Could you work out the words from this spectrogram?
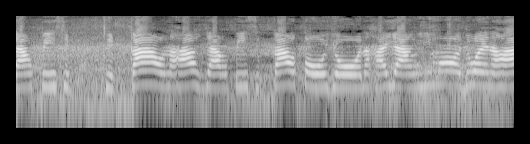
ยางปี10 19 นะคะ ยางปี 19 โตโยนะคะ ยางยี่ห้อด้วยนะคะ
